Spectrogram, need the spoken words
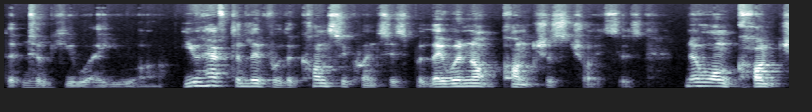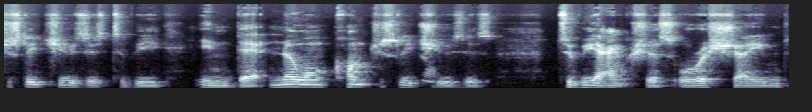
that mm. took you where you are. You have to live with the consequences, but they were not conscious choices. No one consciously chooses to be in debt. No one consciously chooses to be anxious or ashamed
